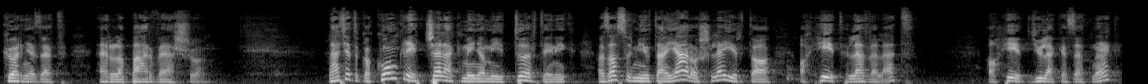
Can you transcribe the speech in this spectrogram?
környezet erről a pár versről. Látjátok, a konkrét cselekmény, ami itt történik, az az, hogy miután János leírta a hét levelet, a hét gyülekezetnek,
